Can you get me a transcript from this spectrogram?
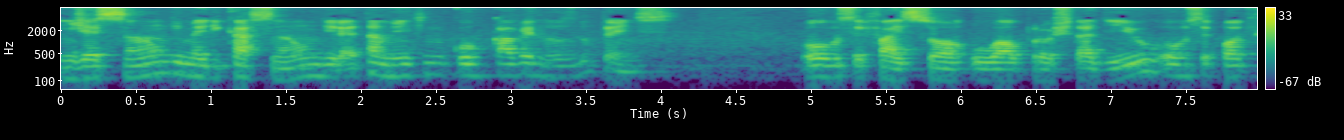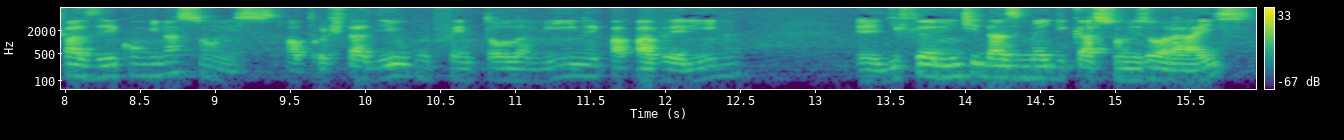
injeção de medicação diretamente no corpo cavernoso do pênis. Ou você faz só o alprostadil, ou você pode fazer combinações. Alprostadil com fentolamina e papaverina é diferente das medicações orais,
